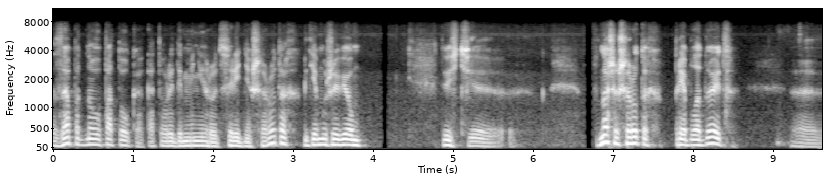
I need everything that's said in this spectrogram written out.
западного потока, который доминирует в средних широтах, где мы живем. То есть э, в наших широтах преобладает э,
